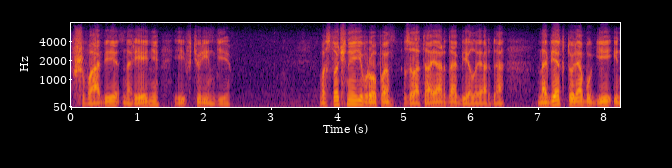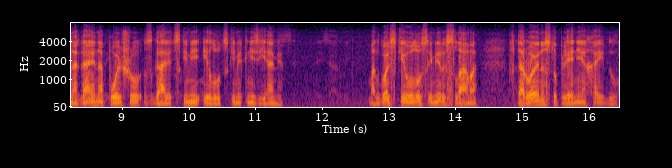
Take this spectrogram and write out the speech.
в Швабии, на Рейне и в Тюрингии. Восточная Европа. Золотая Орда, Белая Орда. Набег Туля-Буги и Нагая на Польшу с галицкими и луцкими князьями. Монгольский улус и мир ислама. Второе наступление Хайду.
